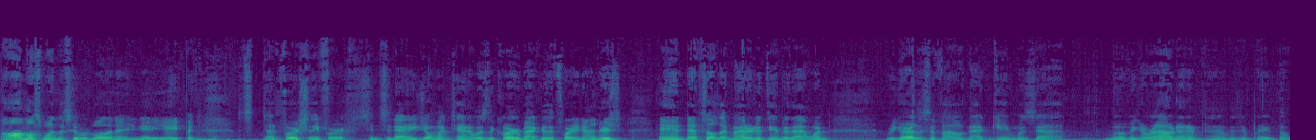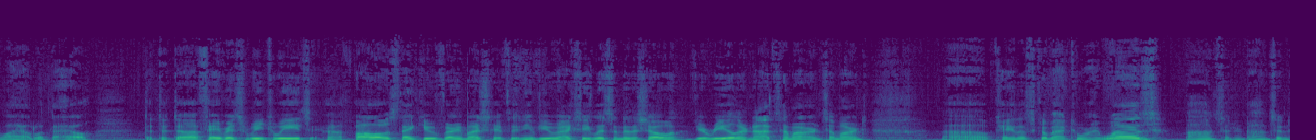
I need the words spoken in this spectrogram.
almost won the Super Bowl in 1988, but unfortunately for Cincinnati, Joe Montana was the quarterback of the 49ers, and that's all that mattered at the end of that one, regardless of how that game was uh, moving around. I don't know, was it Brave the Wild? What the hell? Da, da, da. Favorites, retweets, uh, follows. Thank you very much. If any of you actually listen to the show, if you're real or not, some are and some aren't. Uh, okay, let's go back to where I was. Bouncing and bouncing.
